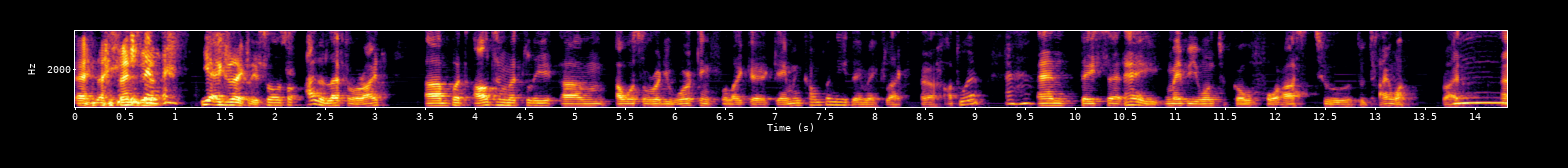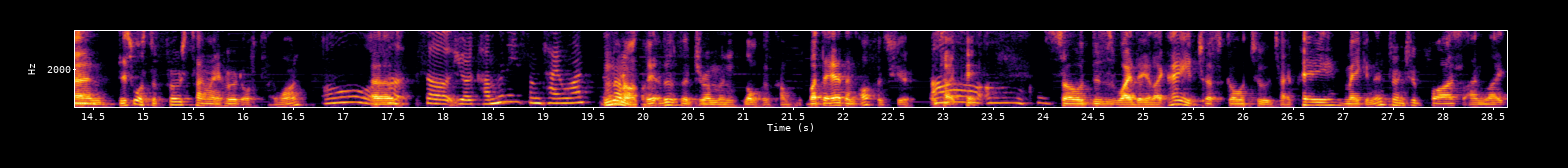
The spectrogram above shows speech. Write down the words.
and right. and, then, East you and west. yeah, exactly. So, so either left or right. Um, but ultimately, um, I was already working for like a gaming company. They make like uh, hardware, Uh-huh. and they said, "Hey, maybe you want to go for us to to Taiwan, right?" Mm. And this was the first time I heard of Taiwan. oh, uh, so so your company is from Taiwan? No, no, they, this is a German local company, but they had an office here in Oh, Taipei. oh, cool. So this is why they're like, hey, just go to Taipei, make an internship for us. I'm like,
